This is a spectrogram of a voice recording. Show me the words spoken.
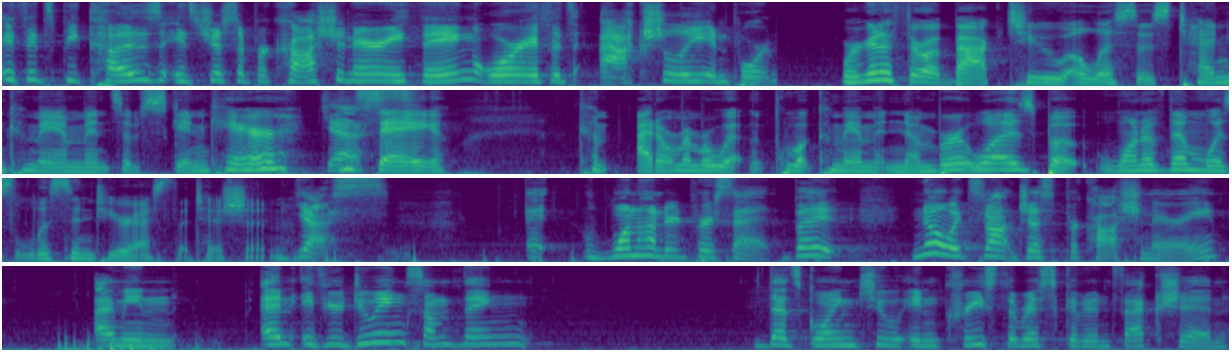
if it's because it's just a precautionary thing or if it's actually important? We're going to throw it back to Alyssa's 10 commandments of skincare and say com- I don't remember what what commandment number it was, but one of them was listen to your esthetician. Yes. Eh, 100%. But no, it's not just precautionary. I mean, and if you're doing something that's going to increase the risk of infection,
